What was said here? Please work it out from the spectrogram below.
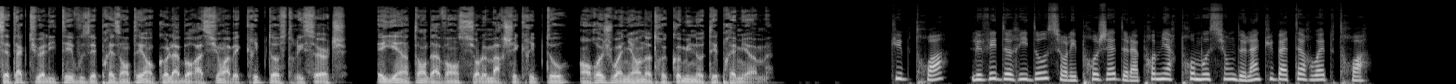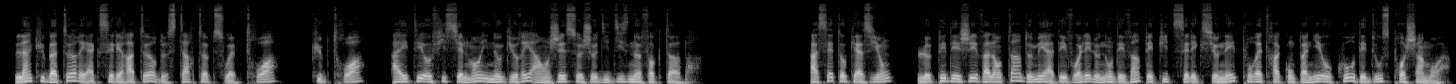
Cette actualité vous est présentée en collaboration avec Cryptost Research. Ayez un temps d'avance sur le marché crypto en rejoignant notre communauté premium. Cube 3, levée de rideau sur les projets de la première promotion de l'incubateur Web 3. L'incubateur et accélérateur de startups Web 3, Cube 3, a été officiellement inauguré à Angers ce jeudi 19 octobre. À cette occasion, le PDG Valentin Demey a dévoilé le nom des 20 pépites sélectionnées pour être accompagnées au cours des 12 prochains mois.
